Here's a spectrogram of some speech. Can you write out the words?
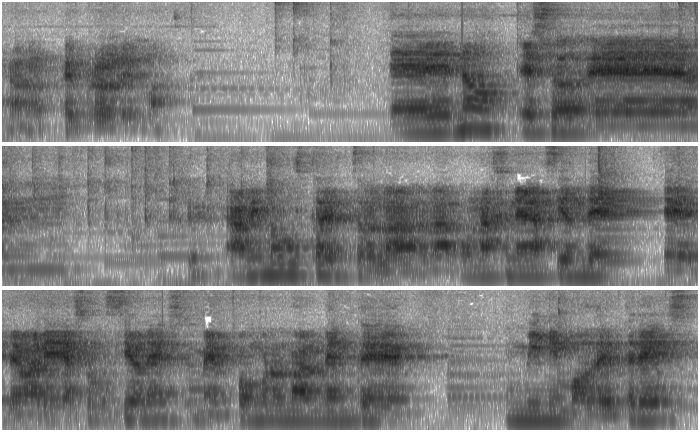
No, no hay problema. Eh, no, eso. Eh, a mí me gusta esto, la, la, una generación de, de, varias soluciones. Me pongo normalmente un mínimo de tres,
